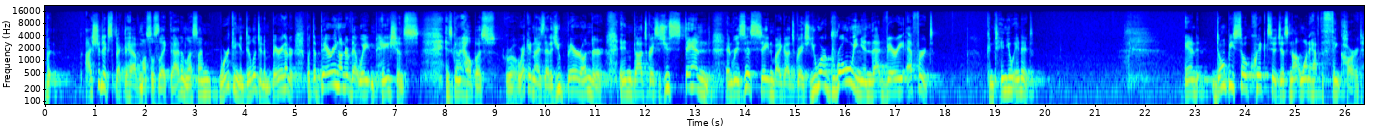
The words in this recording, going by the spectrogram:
But I shouldn't expect to have muscles like that unless I'm working and diligent and bearing under. But the bearing under of that weight and patience is going to help us grow. Recognize that as you bear under in God's grace, as you stand and resist Satan by God's grace, you are growing in that very effort. Continue in it. And don't be so quick to just not want to have to think hard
